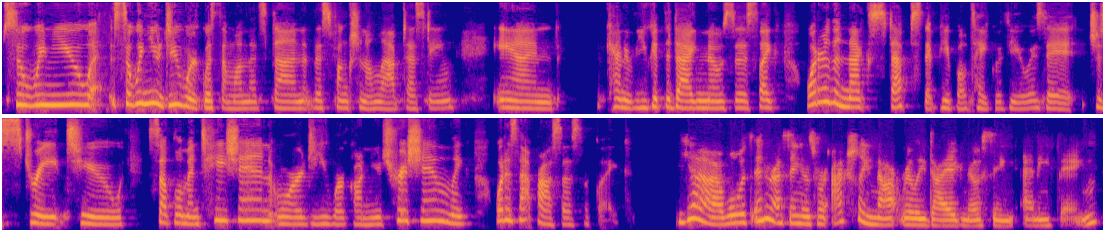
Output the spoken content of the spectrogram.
So when you so when you do work with someone that's done this functional lab testing and kind of you get the diagnosis like what are the next steps that people take with you is it just straight to supplementation or do you work on nutrition like what does that process look like yeah, well, what's interesting is we're actually not really diagnosing anything.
